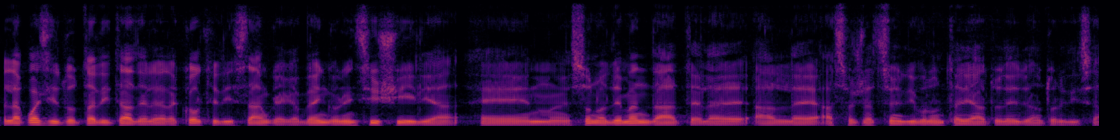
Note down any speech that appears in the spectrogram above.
La quasi totalità delle raccolte di sangue che avvengono in Sicilia ehm, sono demandate le, alle associazioni di volontariato dei donatori di sangue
